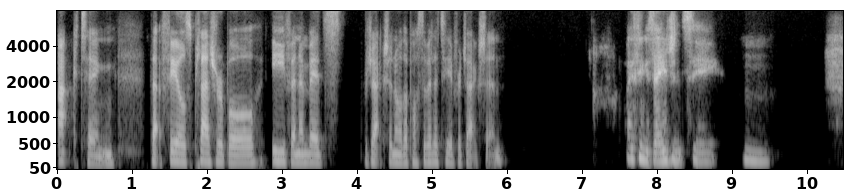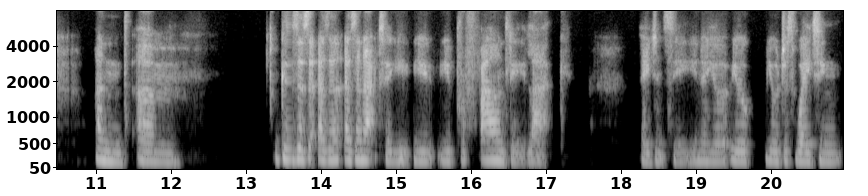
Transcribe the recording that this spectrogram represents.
acting that feels pleasurable even amidst rejection or the possibility of rejection? I think it's agency. Hmm. And um because as as an as an actor you you you profoundly lack agency. You know, you're you're you're just waiting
